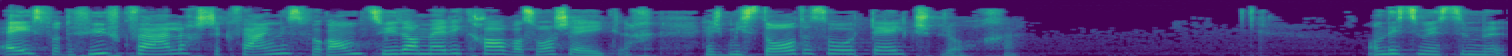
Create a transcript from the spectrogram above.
eines der fünf gefährlichsten Gefängnisse von ganz Südamerika. Was willst du eigentlich? Hast du mein Todesurteil gesprochen? Und jetzt müsst ihr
